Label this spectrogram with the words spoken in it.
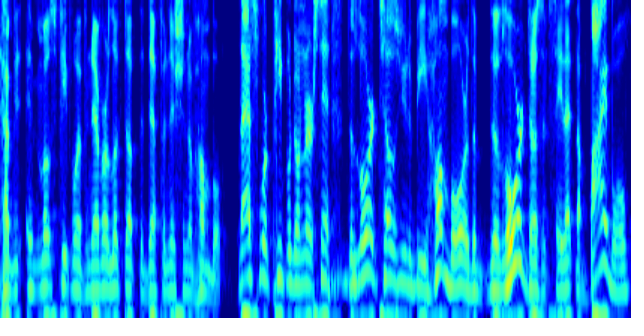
Have most people have never looked up the definition of humble. That's where people don't understand. The Lord tells you to be humble, or the, the Lord doesn't say that. The Bible,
